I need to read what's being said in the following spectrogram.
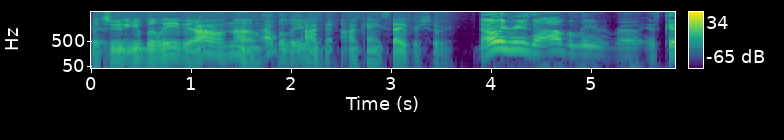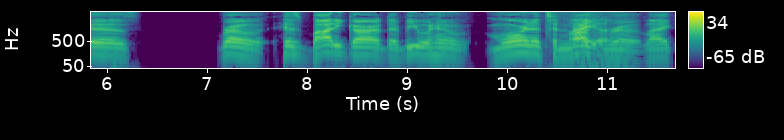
But yeah, you you believe it? I don't know. I believe. I can, I can't say for sure. The only reason I believe it, bro, is because, bro, his bodyguard that be with him morning to night, yeah. bro. Like,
